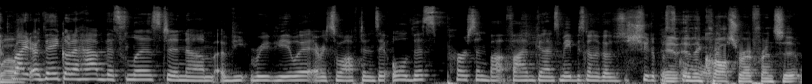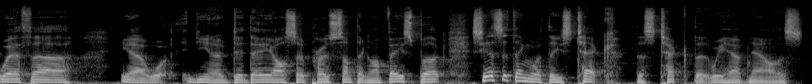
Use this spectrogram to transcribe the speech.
Well, Right? Are they going to have this list and um, review it every so often and say, "Oh, this person bought five guns. Maybe he's going to go shoot up a and, school." and then cross reference it with uh yeah you know did they also post something on facebook see that's the thing with these tech this tech that we have now this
